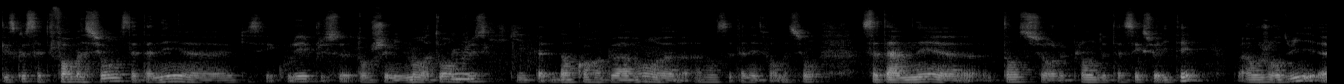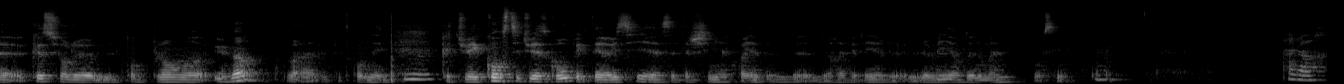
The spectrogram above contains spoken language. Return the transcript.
qu'est-ce que cette formation cette année euh, qui s'est écoulée, plus ton cheminement à toi en Mhm. plus, qui, qui date d'encore un peu avant, euh, avant cette année de formation, ça t'a amené euh, tant sur le plan de ta sexualité aujourd'hui euh, que sur le, ton plan humain. Voilà, le fait qu'on ait que tu aies constitué ce groupe et que tu aies réussi euh, cette alchimie incroyable de, de- de révéler le, le meilleur de nous-mêmes aussi. Alors,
